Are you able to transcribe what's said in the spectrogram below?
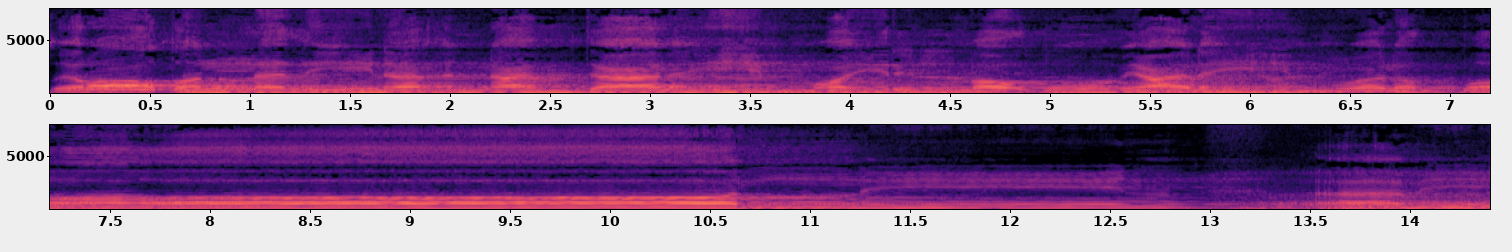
صراط الذين أنعمت عليهم غير المغضوب عليهم ولا الضالين. آمين.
